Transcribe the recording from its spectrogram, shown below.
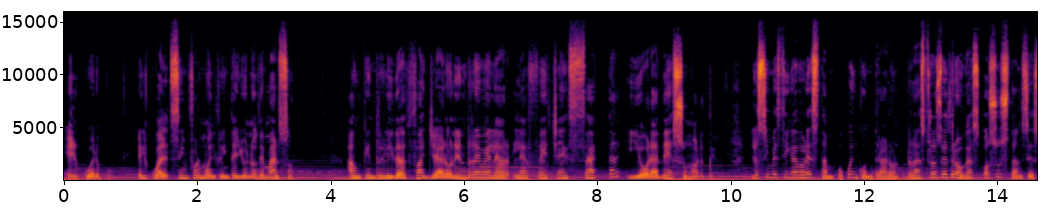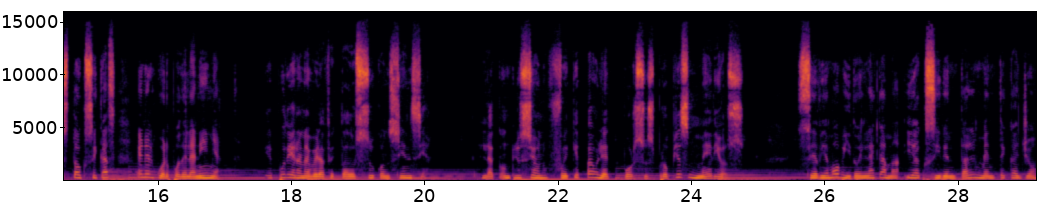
el cuerpo, el cual se informó el 31 de marzo, aunque en realidad fallaron en revelar la fecha exacta y hora de su muerte. Los investigadores tampoco encontraron rastros de drogas o sustancias tóxicas en el cuerpo de la niña, que pudieran haber afectado su conciencia. La conclusión fue que Paulette, por sus propios medios, se había movido en la cama y accidentalmente cayó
